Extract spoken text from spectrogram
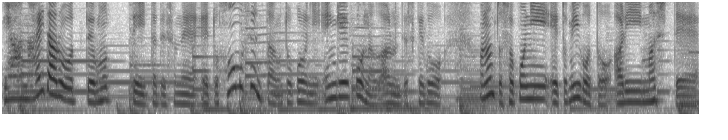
いやないだろうって思っていたですね、えーと、ホームセンターのところに園芸コーナーがあるんですけど、まあ、なんとそこに、えーと、見事ありまして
